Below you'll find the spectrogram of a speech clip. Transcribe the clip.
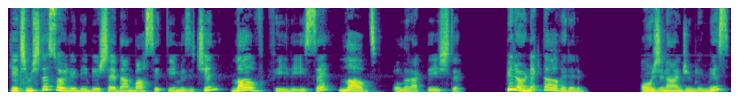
geçmişte söylediği bir şeyden bahsettiğimiz için love fiili ise loved olarak değişti. Bir örnek daha verelim. Orijinal cümlemiz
